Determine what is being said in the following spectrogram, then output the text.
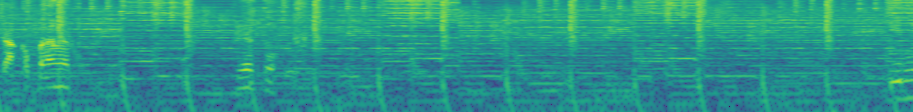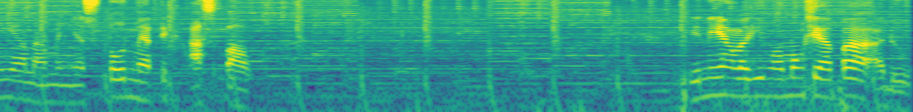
Cakep banget. Lihat tuh. Ini yang namanya stone matic aspal. Ini yang lagi ngomong siapa? Aduh.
